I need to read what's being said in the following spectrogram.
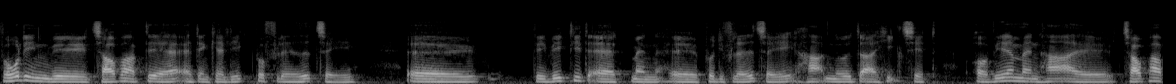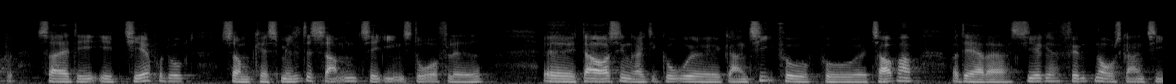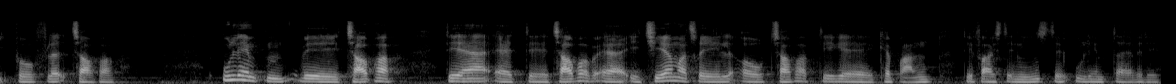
Fordelen ved tagpap det er, at den kan ligge på flade tage. Øh, det er vigtigt, at man øh, på de flade tage har noget, der er helt tæt. Og ved at man har øh, tagpap, så er det et tjæreprodukt, som kan smelte sammen til en stor flade. Der er også en rigtig god garanti på, på tagpap, og det er der cirka 15 års garanti på flad tagpap. Ulempen ved tagpap, det er, at øh, tagpap er et tjæremateriale, og tagpap det kan, kan brænde. Det er faktisk den eneste ulempe, der er ved det.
